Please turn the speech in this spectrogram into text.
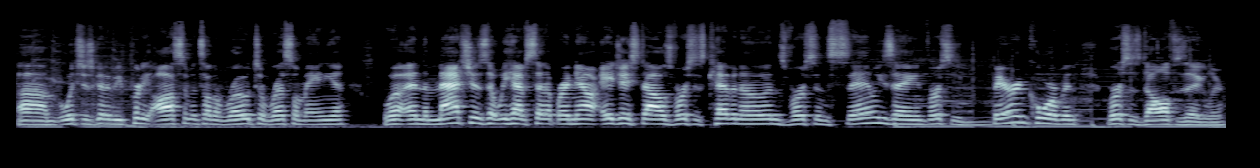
um, which is going to be pretty awesome. It's on the road to WrestleMania. Well, and the matches that we have set up right now: AJ Styles versus Kevin Owens versus Sami Zayn versus Baron Corbin versus Dolph Ziggler.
